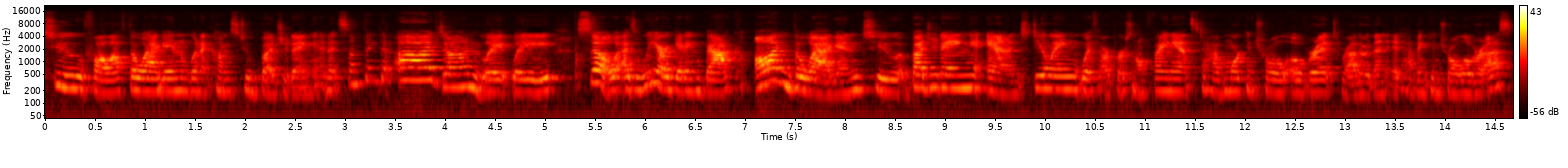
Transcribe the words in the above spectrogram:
to fall off the wagon when it comes to budgeting, and it's something that I've done lately. So as we are getting back on the wagon to budgeting and dealing with our personal finance to have more control over it rather than it having control over us,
